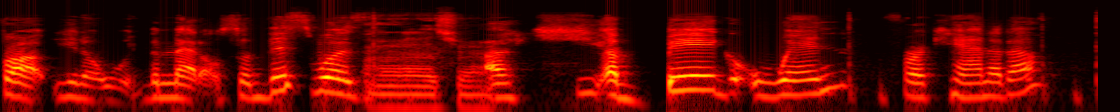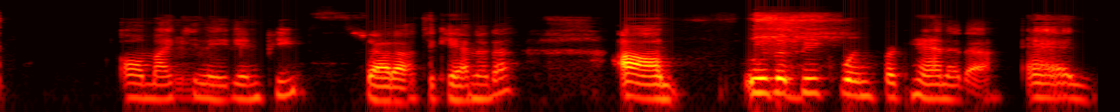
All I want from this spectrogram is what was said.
from you know the medal. So this was Oh, right. a a big win for Canada. All my Mhm. Canadian peeps, shout out to Canada. Um, it was a big win for Canada, and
